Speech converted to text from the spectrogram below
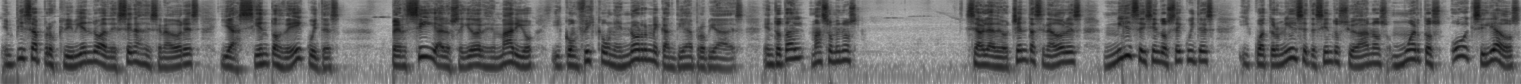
Empieza proscribiendo a decenas de senadores y a cientos de equites persigue a los seguidores de Mario y confisca una enorme cantidad de propiedades. En total, más o menos se habla de 80 senadores, 1.600 equites y 4.700 ciudadanos muertos o exiliados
